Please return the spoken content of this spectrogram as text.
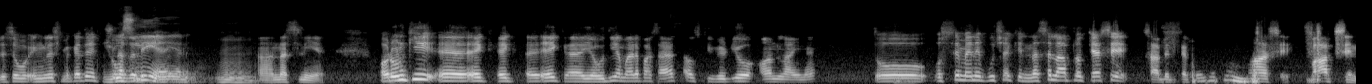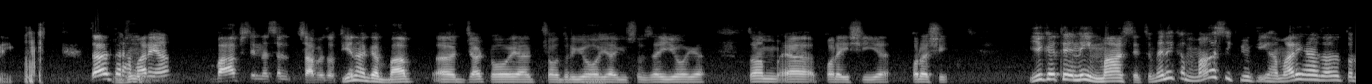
جیسے وہ انگلش میں کہتے ہیں نسلی ہیں یعنی۔ ہاں، نسلی ہیں اور ان کی ایک ایک یہودی ہمارے پاس آیا تھا اس کی ویڈیو آن لائن ہے تو اس سے میں نے پوچھا کہ نسل آپ لوگ کیسے ثابت کرتے ہیں ماں سے سے باپ نہیں زیادہ تر جی۔ ہمارے یہاں جٹ ہو یا چودھری ہو یا یوسف زئی ہو یا تو ہم قریشی یا قریشی یہ کہتے ہیں نہیں ماں سے تو میں نے کہا ماں سے کیوں کی ہمارے یہاں زیادہ تر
